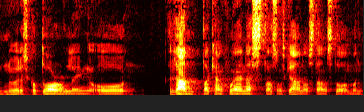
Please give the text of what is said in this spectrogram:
nu är det Scott Darling och Ranta kanske är nästa som ska någonstans då men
